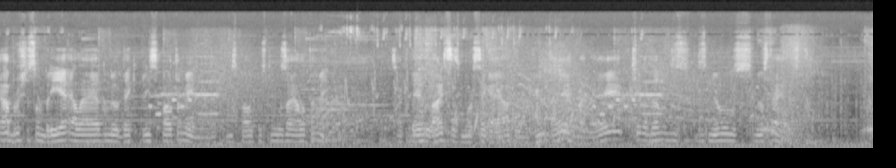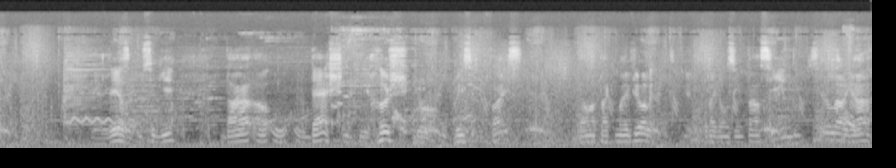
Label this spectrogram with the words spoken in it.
É a bruxa sombria, ela é do meu deck principal também, né? Deck principal eu costumo usar ela também. Só que daí lá esses morcegaiados junto aí, rapaz, daí tira dano dos, dos meus, meus terrestres. Beleza, consegui dar uh, o, o, dash, naquele rush que o, o, príncipe faz, dá um ataque mais violento. O dragãozinho tá assim se ele largar.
